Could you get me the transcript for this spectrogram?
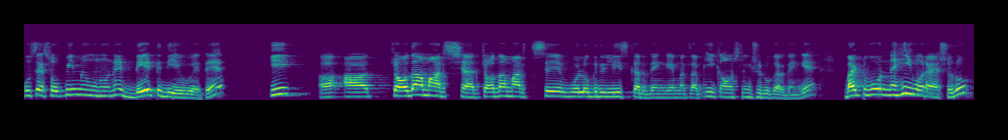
उस एसओपी में उन्होंने डेट दिए हुए थे कि चौदह मार्च शायद, चौदह मार्च से वो लोग रिलीज़ कर देंगे मतलब ई काउंसलिंग शुरू कर देंगे बट वो नहीं हो रहा है शुरू,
